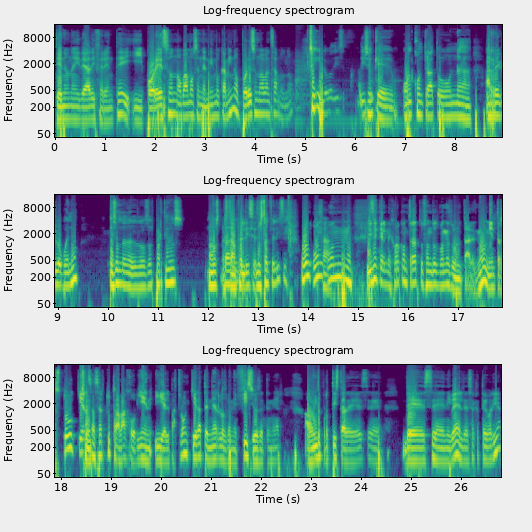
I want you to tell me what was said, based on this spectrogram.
tiene una idea diferente y, y por eso no vamos en el mismo camino, por eso no avanzamos, ¿no? Sí, y luego dice- dicen que un contrato, un arreglo bueno, es donde los dos partidos no están, Están felices. No están felices. Un, un- O sea- un- dicen que el mejor contrato son dos buenas voluntades, ¿no? Mientras tú quieras Sí. hacer tu trabajo bien y el patrón quiera tener los beneficios de tener a un deportista de ese, de ese nivel, de esa categoría,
